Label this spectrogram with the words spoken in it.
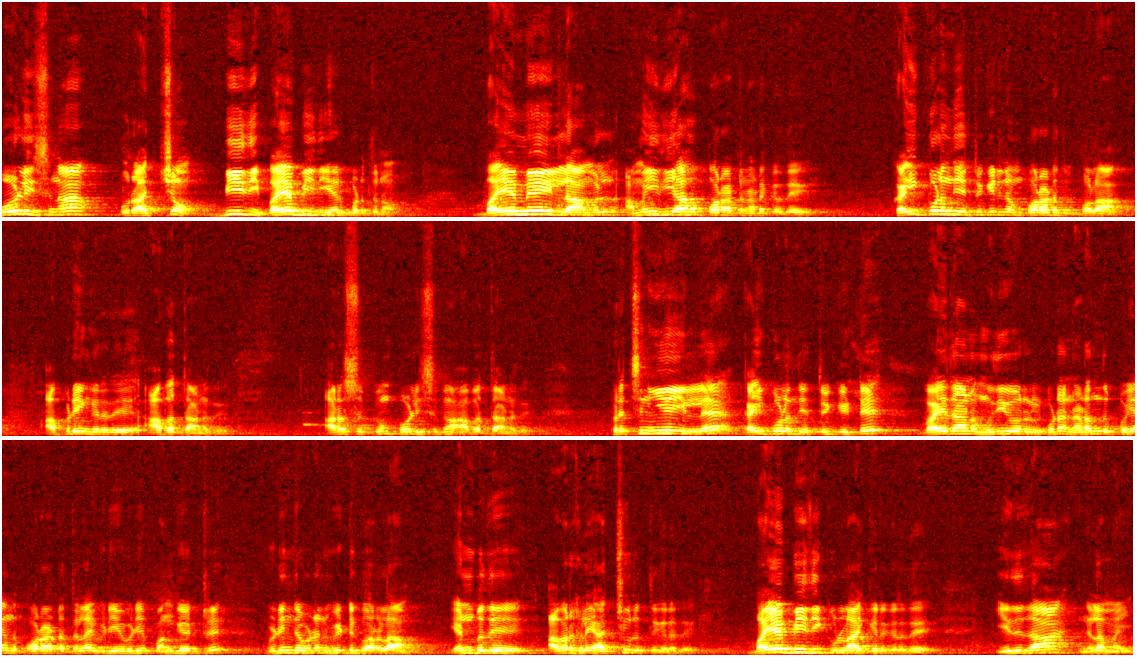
போலீஸ்னால் ஒரு அச்சம் பீதி பயபீதி ஏற்படுத்தணும். பயமே இல்லாமல் அமைதியாக போராட்டம் நடக்கிறது. கை குழந்தையை தூக்கிட்டு நம்ம போராட்டத்துக்கு போகலாம் அப்படிங்கிறது ஆபத்தானது. அரசுக்கும் போலீஸுக்கும் ஆபத்தானது. பிரச்சனையே இல்லை. கை குழந்தையை தூக்கிட்டு வயதான முதியோர்கள் கூட நடந்து போய் அந்த போராட்டத்தில் விடிய விடிய பங்கேற்று விடிந்தவுடன் வீட்டுக்கு வரலாம் என்பது அவர்களை அச்சுறுத்துகிறது. பயபீதிக்குள்ளாக்கி இருக்கிறது. இதுதான் நிலைமை.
